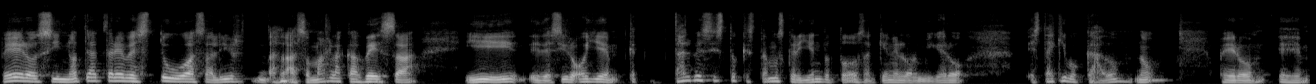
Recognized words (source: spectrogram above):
Pero si no te atreves tú a salir, a, asomar la cabeza y, decir, oye, tal vez esto que estamos creyendo todos aquí en el hormiguero está equivocado, ¿no? pero eh,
